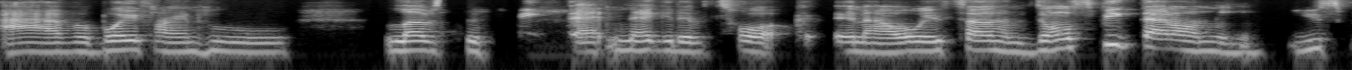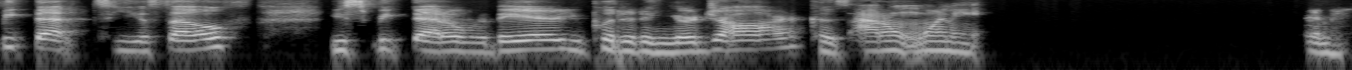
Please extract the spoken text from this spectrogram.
I have a boyfriend who loves to speak that negative talk and i always tell him don't speak that on me. You speak that to yourself. You speak that over there. You put it in your jar because i don't want it. And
